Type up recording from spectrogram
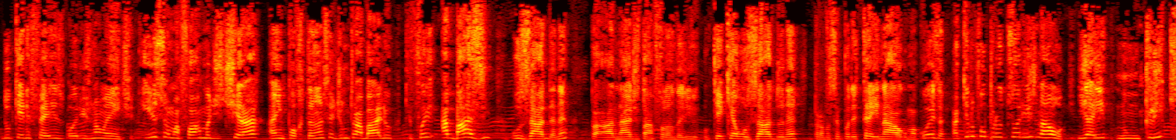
do que ele fez originalmente. Isso é uma forma de tirar a importância de um trabalho que foi a base usada, né? A Nádia tava falando ali o que, que é usado, né? Para você poder treinar alguma coisa. Aquilo foi o produto original. E aí, num clique,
